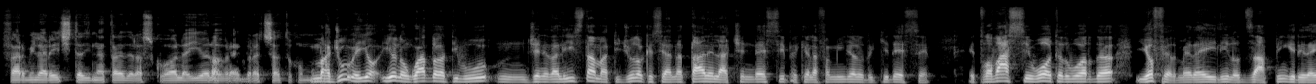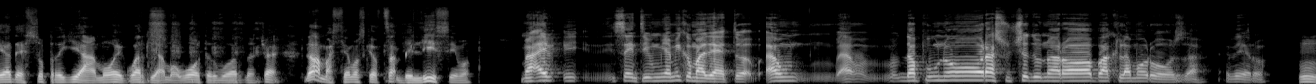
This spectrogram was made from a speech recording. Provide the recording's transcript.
farmi la recita di Natale della scuola, io Ma- l'avrei abbracciato come un- ma giuro, io, io non guardo la TV mh, generalista, ma ti giuro che se a Natale la accendessi perché la famiglia lo richiedesse e trovassi Waterworld, io fermerei lì lo zapping e direi adesso preghiamo e guardiamo Waterworld. Cioè, no, ma stiamo scherzando, bellissimo. Ma è- eh, senti, un mio amico mi ha detto, a un- a- dopo un'ora succede una roba clamorosa, è vero? Mm.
